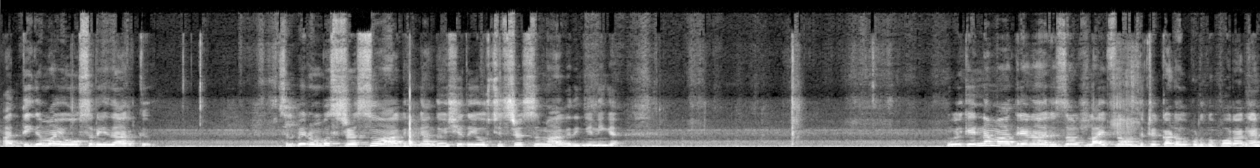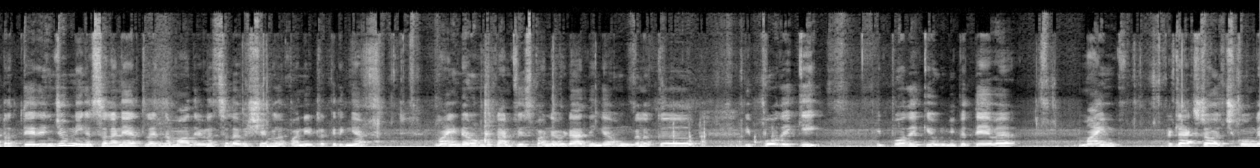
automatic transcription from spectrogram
அதிகமாக யோசனை தான் இருக்குது சில பேர் ரொம்ப ஸ்ட்ரெஸ்ஸும் ஆகுறீங்க. அந்த விஷயத்தை யோசித்து ஸ்ட்ரெஸ்ஸும் ஆகுறீங்க நீங்கள் உங்களுக்கு என்ன மாதிரியான ரிசல்ட் லைஃப்பில் வந்துட்டு கடவுள் கொடுக்க போகிறாங்கன்ற தெரிஞ்சும் நீங்கள் சில நேரத்தில் இந்த மாதிரியான சில விஷயங்களை பண்ணிகிட்ருக்கிறீங்க மைண்டை ரொம்ப கன்ஃபியூஸ் பண்ண விடாதீங்க. உங்களுக்கு இப்போதைக்கு இப்போதைக்கு உங்களுக்கு தேவை மைண்ட் ரிலாக்ஸ்டாக வச்சுக்கோங்க.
